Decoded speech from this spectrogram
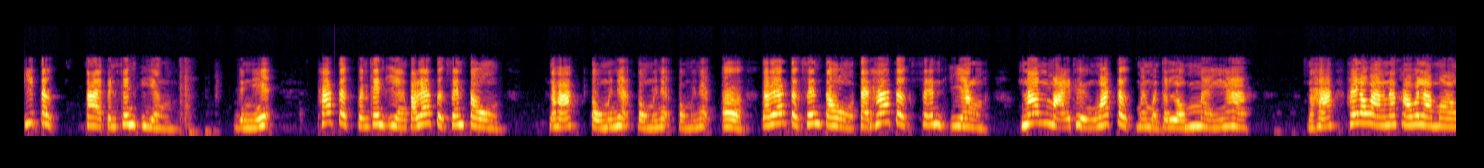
ที่ตึกกลายเป็นเส้นเอียง อย่างนี้ ถ้าตึกเป็นเส้นเอียง ตอนแรกตึกเส้นตรงนะคะ ตรงไหมเนี่ย ตรงไหมเนี่ย ตรงไหมเนี่ย เออ ตอนแรกตึกเส้นตรง แต่ถ้าตึกเส้นเอียง นั่นหมายถึงว่าตึกมันเหมือนจะล้มไหมอะนะคะ ให้ระวังนะคะ เวลามอง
